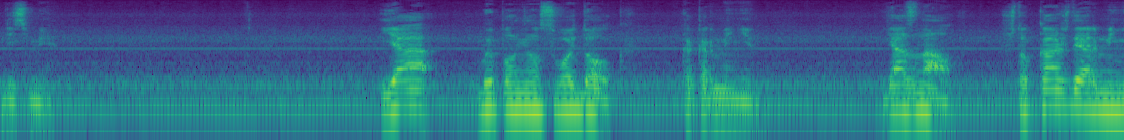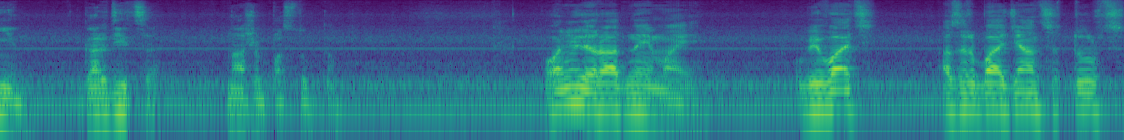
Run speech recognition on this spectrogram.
детьми. Я выполнил свой долг, как армянин. Я знал, что каждый армянин гордится нашим поступком. Поняли, родные мои? Убивать азербайджанца, турц,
